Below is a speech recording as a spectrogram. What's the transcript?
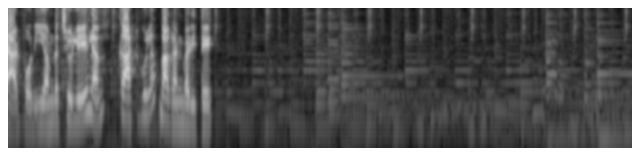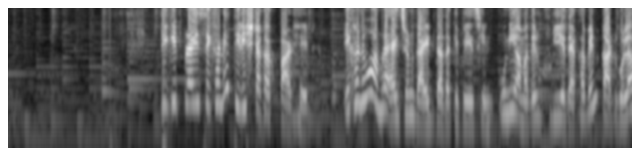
তারপরেই আমরা চলে এলাম কাঠগোলা বাগান বাড়িতে টিকিট প্রাইস এখানে তিরিশ টাকা পার হেড। এখানেও আমরা একজন গাইড দাদাকে পেয়েছি। উনি আমাদের ঘুরিয়ে দেখাবেন কাঠগোলা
